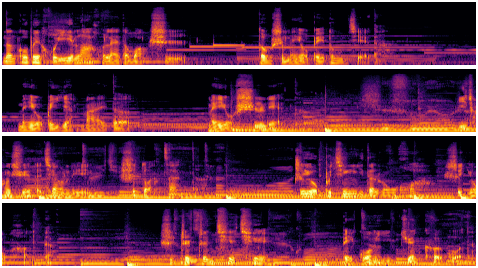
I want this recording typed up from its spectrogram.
能够被回忆拉回来的往事，都是没有被冻结的，没有被掩埋的，没有失联的。一场雪的降临是短暂的，只有不经意的融化是永恒的，是真真切切被光阴镌刻过的。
